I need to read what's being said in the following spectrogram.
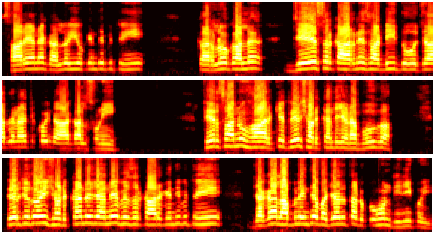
ਸਾਰਿਆਂ ਨਾਲ ਗੱਲ ਹੋਈ, ਉਹ ਕਹਿੰਦੇ ਵੀ ਤੁਸੀਂ ਕਰ ਲਓ ਗੱਲ, ਜੇ ਸਰਕਾਰ ਨੇ ਸਾਡੀ 2-4 ਦਿਨਾਂ 'ਚ ਕੋਈ ਨਾ ਗੱਲ ਸੁਣੀ, ਫਿਰ ਸਾਨੂੰ ਹਾਰ ਕੇ ਫਿਰ ਸੜਕਾਂ ਤੇ ਜਾਣਾ ਪਊਗਾ। ਫਿਰ ਜਦੋਂ ਅਸੀਂ ਸੜਕਾਂ ਤੇ ਜਾਂਦੇ ਫਿਰ ਸਰਕਾਰ ਕਹਿੰਦੀ ਵੀ ਤੁਸੀਂ ਜਗ੍ਹਾ ਲੱਭ ਲੈਂਦੇ, ਵਜ੍ਹਾ ਤੇ ਤੁਹਾਡੇ ਕੋਲ ਹੁੰਦੀ ਨਹੀਂ ਕੋਈ।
